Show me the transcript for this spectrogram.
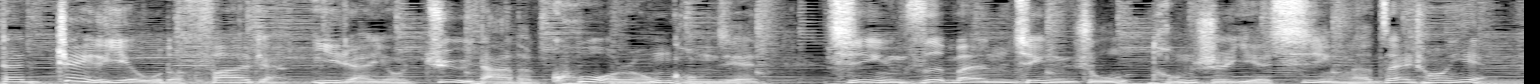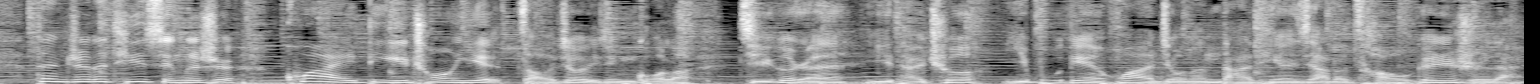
但这个业务的发展依然有巨大的扩容空间。吸引资本进驻，同时也吸引了再创业。但值得提醒的是，快递创业早就已经过了几个人、一台车、一部电话就能打天下的草根时代。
